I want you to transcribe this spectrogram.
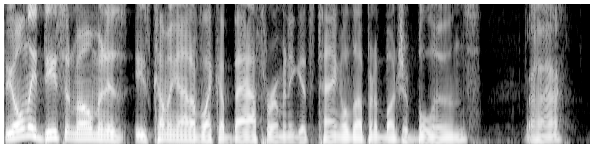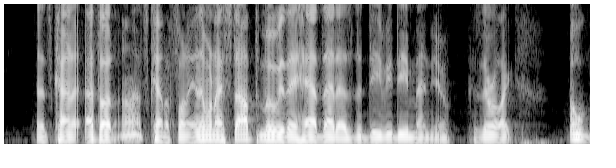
The only decent moment is he's coming out of like a bathroom and he gets tangled up in a bunch of balloons. Uh huh. And it's kind of, I thought, oh, that's kind of funny. And then when I stopped the movie, they had that as the DVD menu because they were like, oh,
